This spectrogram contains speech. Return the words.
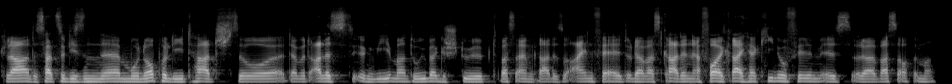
Klar, das hat so diesen äh, Monopoly-Touch, so, da wird alles irgendwie immer drüber gestülpt, was einem gerade so einfällt oder was gerade ein erfolgreicher Kinofilm ist oder was auch immer.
